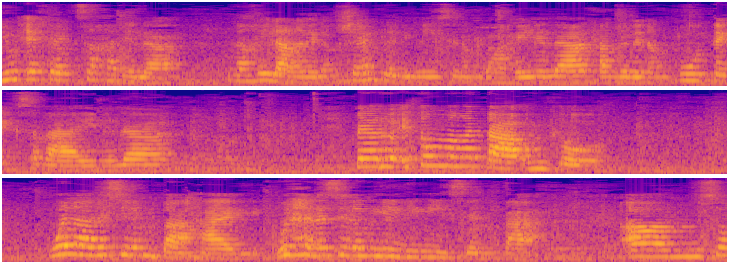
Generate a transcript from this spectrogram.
yung effect sa kanila na kailangan nilang syempre linisin ang bahay nila, tanggalin ang putek sa bahay nila. Pero itong mga taong to, wala na silang bahay, wala na silang lilinisin pa. Um, so,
